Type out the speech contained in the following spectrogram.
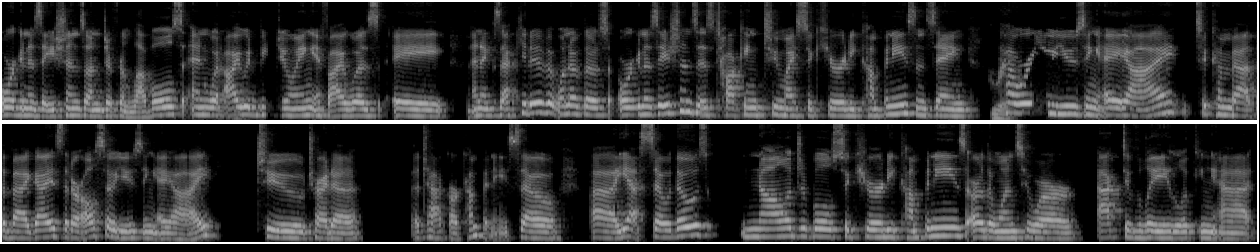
organizations on different levels and what i would be doing if i was a an executive at one of those organizations is talking to my security companies and saying great. how are you using ai to combat the bad guys that are also using ai to try to attack our company so uh, yes yeah, so those knowledgeable security companies are the ones who are actively looking at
